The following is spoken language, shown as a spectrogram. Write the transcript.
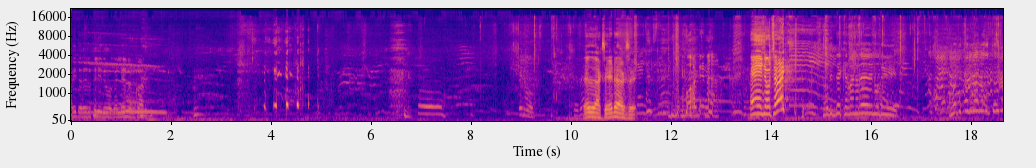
ভিতরে ফেলে দেবো কর এই যে রাখছে এটা রাখছে এই যে হচ্ছে নদীর দেখ খেলবে না রে নদী। নদী তুলি না নদী তুলি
